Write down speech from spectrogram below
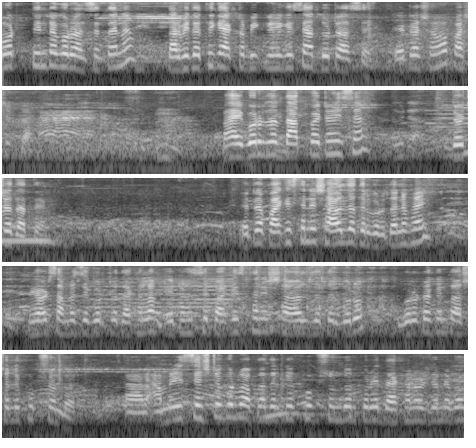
মোট তিনটা গরু আনছেন তাই না? তার ভিতর থেকে একটা বিক্রি হয়ে গেছে আর দুটো আছে। এটা সহ পাশেরটা ভাই, গরুটার দাঁত কয়টা হয়েছে? দুইটা দাঁতে। এটা পাকিস্তানের শাওল জাতের গরু, তাই না ভাই? ভিউয়ার্স আমরা যে গরুটা দেখালাম, এটা হচ্ছে পাকিস্তানের শাওল জাতের গরু। গরুটা কিন্তু আসলে খুব সুন্দর। আর আমরা চেষ্টা করব আপনাদেরকে খুব সুন্দর করে দেখানোর জন্য এবং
